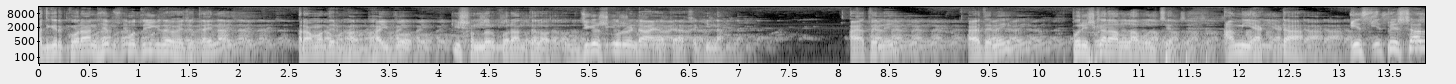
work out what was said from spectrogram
আজকের কোরআন হেফজ প্রতিযোগিতা হয়েছে তাই না আর আমাদের ভা- ভাইপো কি সুন্দর কোরআন তেলাওয়াত করলো জিজ্ঞেস করুন এটা আয়াতে আছে কিনা আয়াতে নেই আয়াতে নেই পরিষ্কার আল্লাহ বলছেন আমি একটা স্পেশাল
